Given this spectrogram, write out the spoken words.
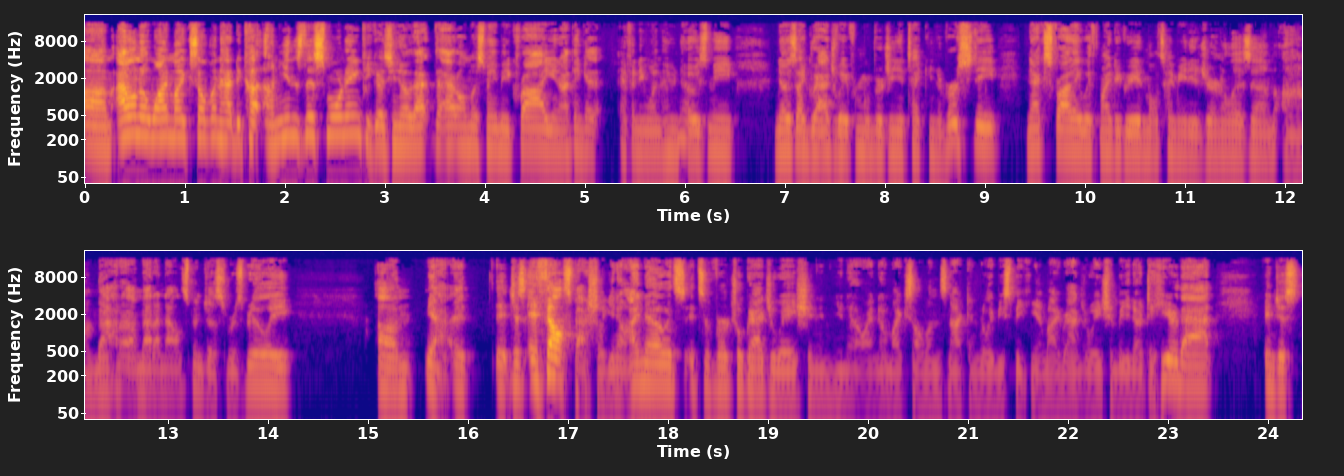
um, I don't know why Mike Sullivan had to cut onions this morning because, you know, that, that almost made me cry. You know, I think if anyone who knows me knows I graduate from Virginia Tech University next Friday with my degree in multimedia journalism. Um, that, um, that announcement just was really, um, yeah, it, it just it felt special. You know, I know it's it's a virtual graduation, and you know, I know Mike Sullivan's not going to really be speaking at my graduation, but you know, to hear that and just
